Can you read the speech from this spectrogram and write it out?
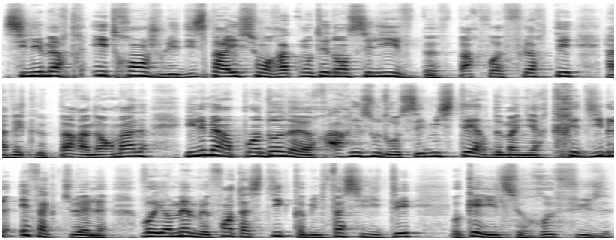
Si les meurtres étranges ou les disparitions racontés dans ses livres peuvent parfois flirter avec le paranormal, il met un point d'honneur à résoudre ces mystères de manière crédible et factuelle, voyant même le fantastique comme une facilité auquel il se refuse.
